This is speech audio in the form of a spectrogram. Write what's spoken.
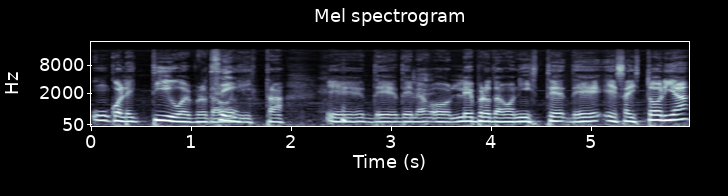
un colectivo el protagonista, eh, de, de la, o le protagonista de esa historia.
